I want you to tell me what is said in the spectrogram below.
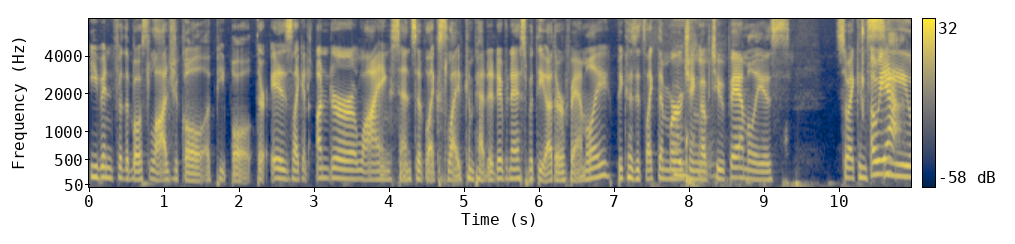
even for the most logical of people, there is like an underlying sense of like slight competitiveness with the other family because it's like the merging of mm-hmm. two families. So I can Oh, see yeah.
